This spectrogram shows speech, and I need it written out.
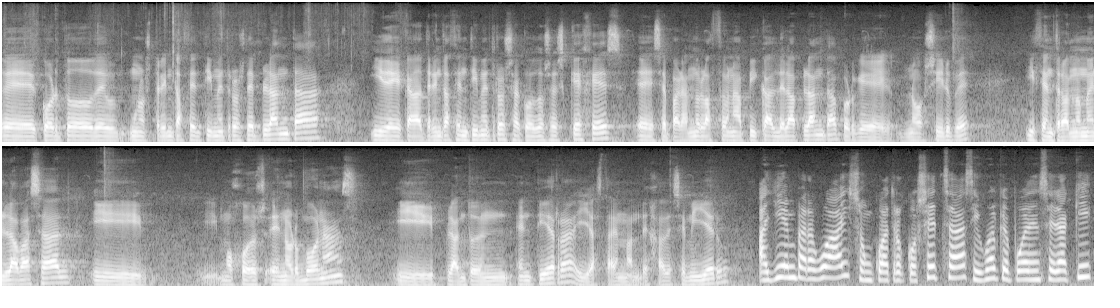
eh, corto de unos 30 centímetros de planta, y de cada 30 centímetros saco dos esquejes eh, separando la zona apical de la planta porque no sirve y centrándome en la basal y, y mojo en hormonas y planto en, en tierra y ya está en bandeja de semillero Allí en Paraguay son cuatro cosechas, igual que pueden ser aquí,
